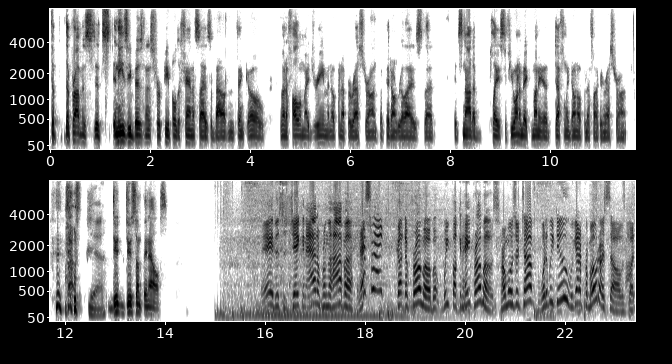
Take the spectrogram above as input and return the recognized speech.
The the problem is it's an easy business for people to fantasize about and think, oh, I'm gonna follow my dream and open up a restaurant, but they don't realize that it's not a place. If you want to make money, uh, definitely don't open a fucking restaurant. yeah, Do do something else. Hey, this is Jake and Adam from the Hopper. That's right. Cutting a promo, but we fucking hate promos. Promos are tough. What do we do? We got to promote ourselves, but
